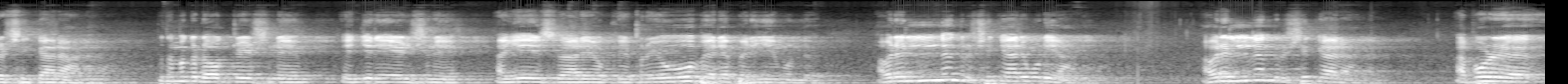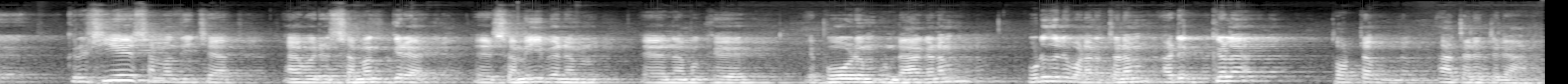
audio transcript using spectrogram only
കൃഷിക്കാരാണ്. ഇപ്പം നമുക്ക് ഡോക്ടേഴ്സിനെ എൻജിനീയേഴ്സിനെ ഐ എ എസുകാരെയൊക്കെ എത്രയോ പേരെ പരിചയമുണ്ട്. അവരെല്ലാം കൃഷിക്കാർ കൂടിയാണ്. അവരെല്ലാം കൃഷിക്കാരാണ്. അപ്പോൾ കൃഷിയെ സംബന്ധിച്ച ഒരു സമഗ്ര സമീപനം നമുക്ക് എപ്പോഴും ഉണ്ടാകണം. കൂടുതൽ വളർത്തണം. അടുക്കള തോട്ടം ആ തരത്തിലാണ്.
